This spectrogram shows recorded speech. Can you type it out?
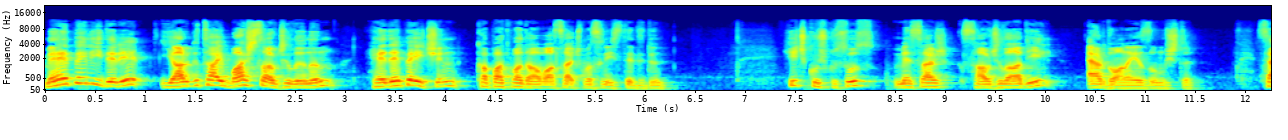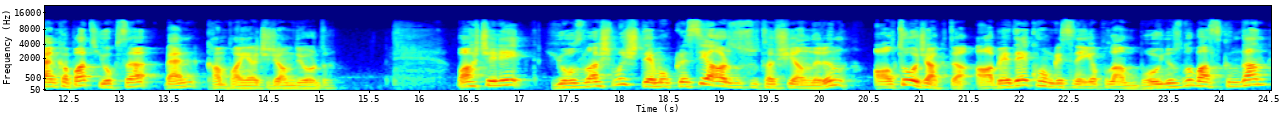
MHP lideri Yargıtay Başsavcılığı'nın HDP için kapatma davası açmasını istedi dün. Hiç kuşkusuz mesaj savcılığa değil Erdoğan'a yazılmıştı. Sen kapat yoksa ben kampanya açacağım diyordu. Bahçeli yozlaşmış demokrasi arzusu taşıyanların 6 Ocak'ta ABD Kongresi'ne yapılan boynuzlu baskından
